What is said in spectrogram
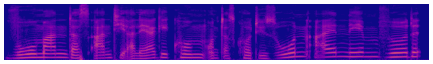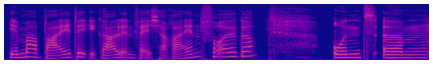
wo man das Antiallergikum und das Cortison einnehmen würde, immer beide, egal in welcher Reihenfolge. Und ähm,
